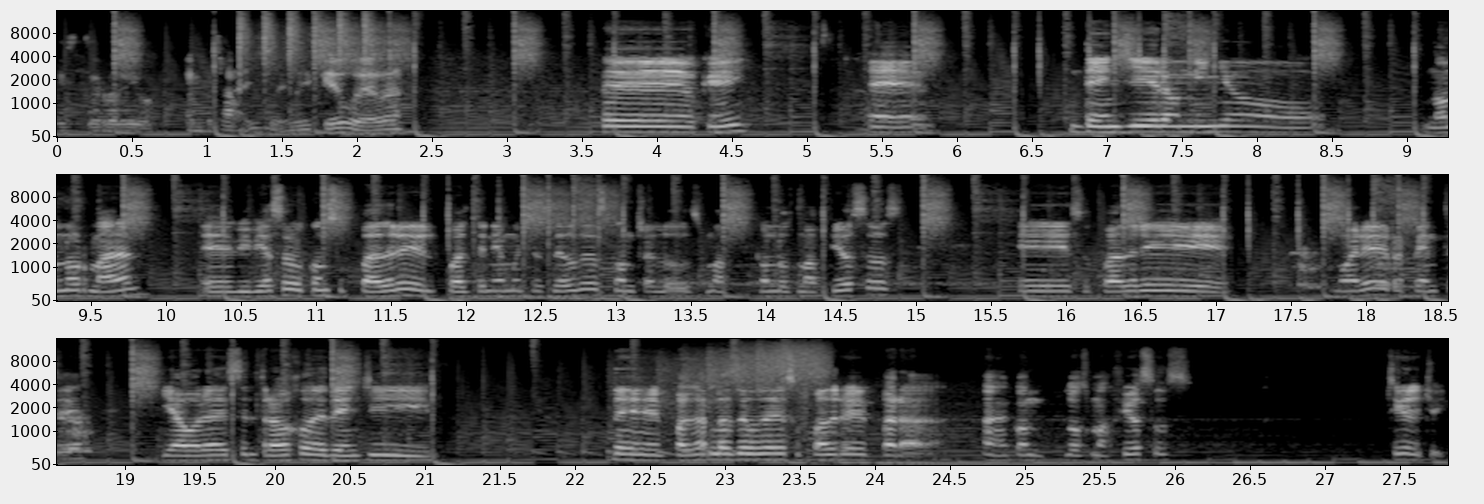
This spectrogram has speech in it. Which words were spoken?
este Rodrigo. Empezamos. Ay, qué hueva. Eh, ok. Eh, Denji era un niño no normal. Eh, vivía solo con su padre, el cual tenía muchas deudas contra los con los mafiosos. Eh, su padre muere de repente y ahora es el trabajo de Denji de pagar las deudas de su padre para ah, con los mafiosos. Síguele, Chuy.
